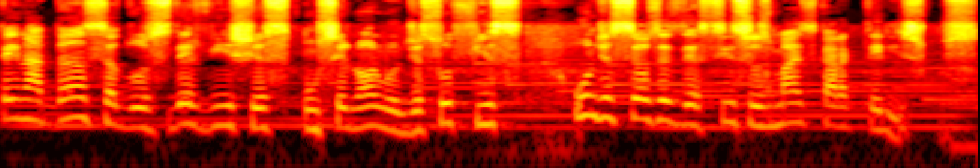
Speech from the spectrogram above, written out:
tem na dança dos derviches, um sinônimo de sufis, um de seus exercícios mais característicos.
